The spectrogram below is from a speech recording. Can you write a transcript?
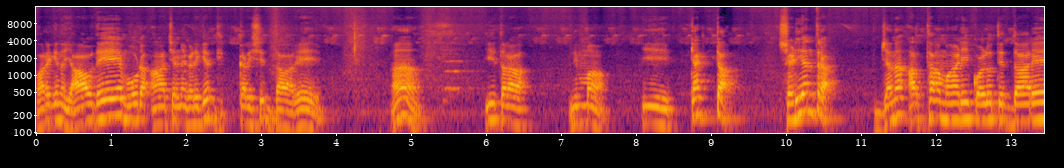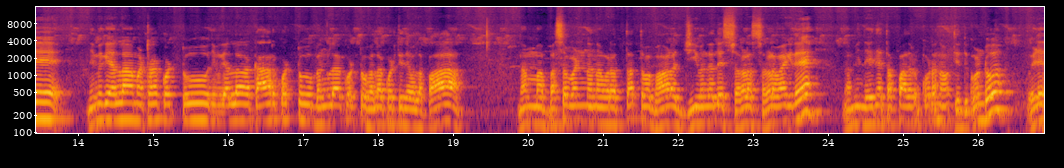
ಹೊರಗಿನ ಯಾವುದೇ ಮೂಢ ಆಚರಣೆಗಳಿಗೆ ಧಿಕ್ಕರಿಸಿದ್ದಾರೆ. ಈ ಥರ ನಿಮ್ಮ ಈ ಕೆಟ್ಟ ಷಡ್ಯಂತ್ರ ಜನ ಅರ್ಥ ಮಾಡಿಕೊಳ್ಳುತ್ತಿದ್ದಾರೆ. ನಿಮಗೆಲ್ಲ ಮಠ ಕೊಟ್ಟು, ನಿಮಗೆಲ್ಲ ಕಾರ್ ಕೊಟ್ಟು, ಬಂಗ್ಲಾ ಕೊಟ್ಟು, ಹೊಲ ಕೊಟ್ಟಿದ್ದೇವಲ್ಲಪ್ಪ. ನಮ್ಮ ಬಸವಣ್ಣನವರ ತತ್ವ ಬಹಳ ಜೀವನದಲ್ಲಿ ಸರಳ ಸರಳವಾಗಿದೆ. ನಮ್ಮಿಂದ ಏನೇ ತಪ್ಪಾದರೂ ಕೂಡ ನಾವು ತಿದ್ದುಕೊಂಡು ಒಳ್ಳೆ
